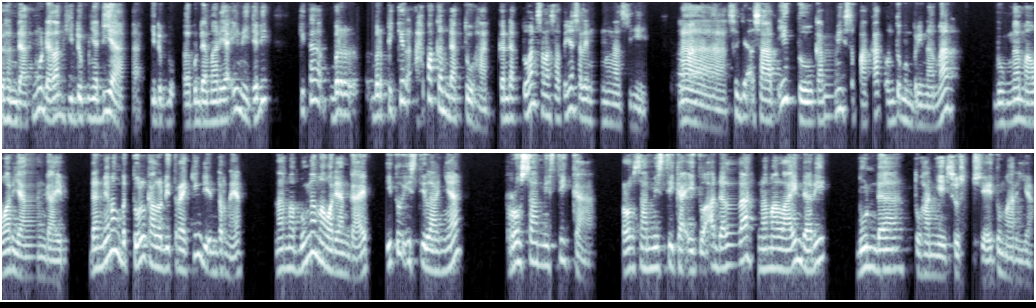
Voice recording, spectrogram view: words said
kehendakmu dalam hidupnya dia, hidup eh, Bunda Maria ini. Jadi kita ber, berpikir apa kehendak Tuhan? Kehendak Tuhan salah satunya saling mengasihi. Nah, sejak saat itu kami sepakat untuk memberi nama bunga mawar yang gaib. Dan memang betul kalau di tracking di internet, nama bunga mawar yang gaib itu istilahnya Rosa Mystica. Rosa Mystica itu adalah nama lain dari Bunda Tuhan Yesus, yaitu Maria.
